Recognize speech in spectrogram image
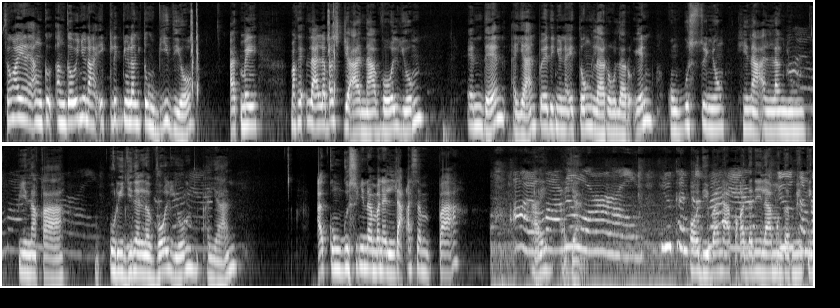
So, ngayon, ang, ang gawin nyo na, i-click nyo lang itong video at may lalabas dyan na volume. And then, ayan, pwede nyo na itong laro-laruin. Kung gusto nyo, hinaan lang yung pinaka original na volume. Ayan. At kung gusto nyo naman na lakasan pa, I Ay, ayan. O di ba napakadali lamang gamitin,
